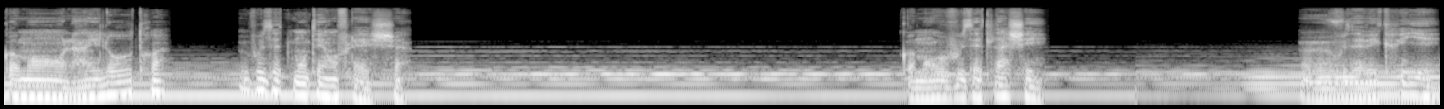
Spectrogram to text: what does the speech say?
Comment l'un et l'autre, vous êtes montés en flèche. comment vous vous êtes lâché. Vous avez crié,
